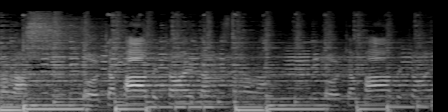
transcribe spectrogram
ละละโหลดจะพาไปจอยกันสละละโหลดจะพาไปจอย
